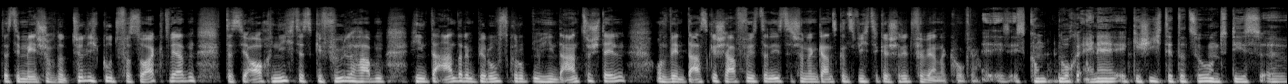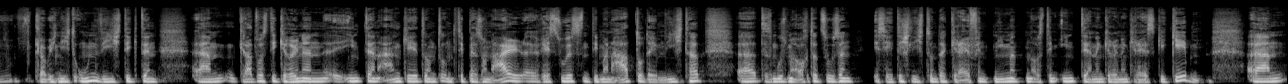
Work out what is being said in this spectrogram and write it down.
dass die Menschen auch natürlich gut versorgt werden, dass sie auch nicht das Gefühl haben, hinter anderen Berufsgruppen hintanzustellen. Und wenn das geschaffen ist, dann ist das schon ein ganz, ganz wichtiger Schritt für Werner Kogler. Es, es kommt noch eine Geschichte dazu und die ist, äh, glaube ich, nicht unwichtig, denn ähm, gerade was die Grünen intern angeht und, und die Personalressourcen, die man hat oder eben nicht hat, äh, das muss man auch dazu sagen, es hätte schlicht und ergreifend niemanden aus dem internen grünen Kreis gegeben. Ähm,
